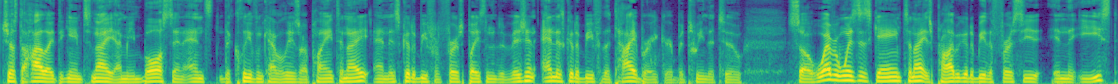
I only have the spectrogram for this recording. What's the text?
just to highlight the game tonight, I mean Boston and the Cleveland Cavaliers are playing tonight, and it's going to be for first place in the division, and it's going to be for the tiebreaker between the two. So whoever wins this game tonight is probably going to be the first seed in the East.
